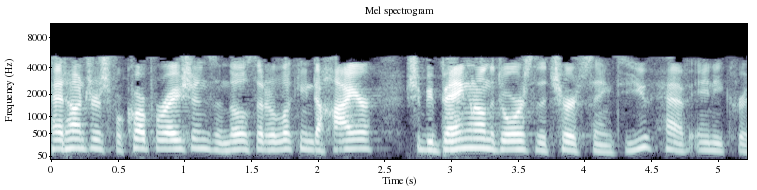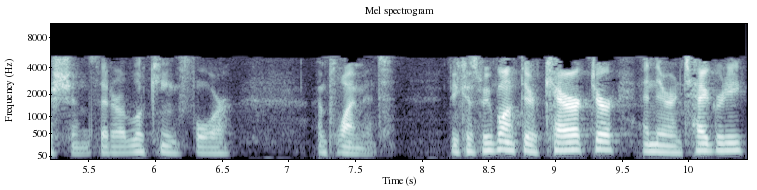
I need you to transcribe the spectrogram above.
headhunters for corporations and those that are looking to hire should be banging on the doors of the church saying, Do you have any Christians that are looking for employment? Because we want their character and their integrity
